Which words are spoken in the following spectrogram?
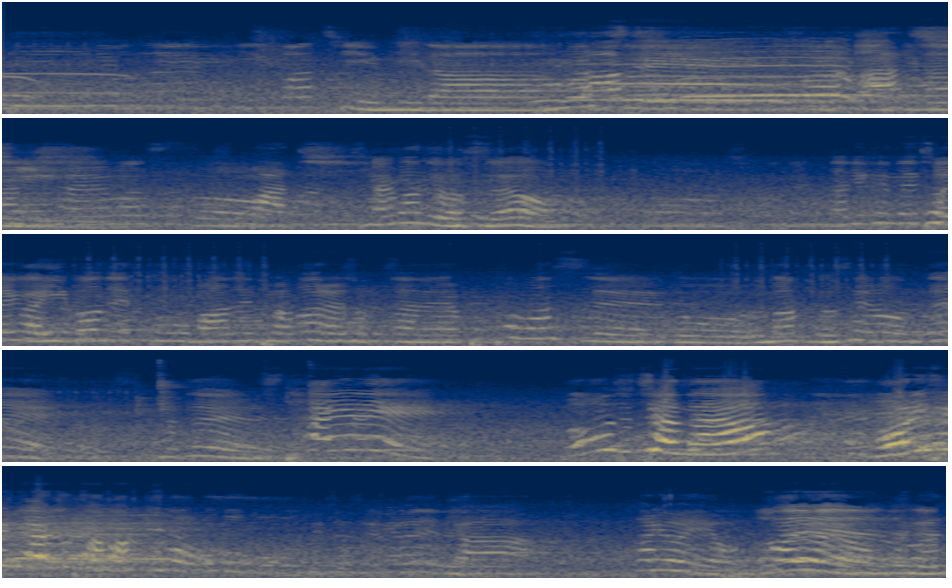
저는 이마치입니다. 만들었어요. 어. 아니 근데 저희가 이번에 또 많은 변화를 줬잖아요. 퍼포먼스도 음악도 새로운데 다들 스타일링 너무 좋지 않나요? 머리 색깔도 다 바뀌고 어머 어머 괜찮으니까 화려해요. 오늘은 그 왔습니다.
